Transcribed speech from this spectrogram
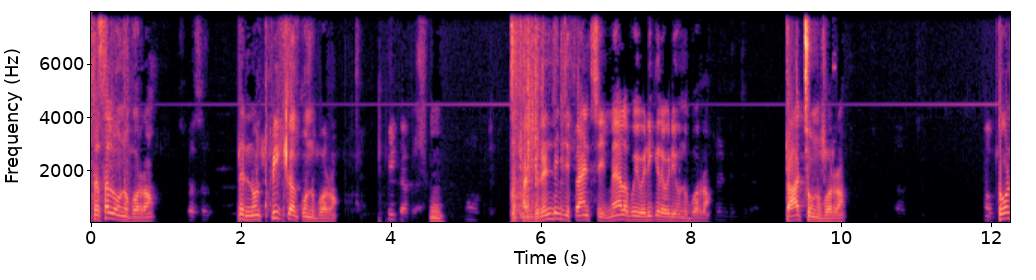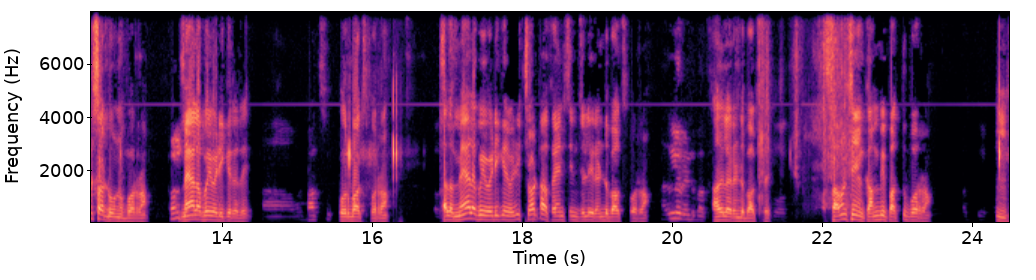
ஸ்பெஷல் ஒன்று போடுறோம். இன்னொன்று பீக்காக் ஒன்று போடுறோம். ம். அதுக்கு ரெண்டு இன்ச்சு ஃபேன்சி மேலே போய் வெடிக்கிற வெடி ஒன்று போடுறோம். டார்ச் ஒன்று போடுறோம். டோல் ஷாட் ஒன்று போடுறோம். மேலே போய் வெடிக்கிறது. ஒரு பாக்ஸ் ஒரு பாக்ஸ் போடுறோம். அதில் மேலே போய் வெடிக்கிற வெடி சோட்டா ஃபேன்சின்னு சொல்லி ரெண்டு பாக்ஸ் போடுறோம். அதுல ரெண்டு பாக்ஸ் செவன் சிஎம் கம்பி பத்து போடுறோம். ம்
